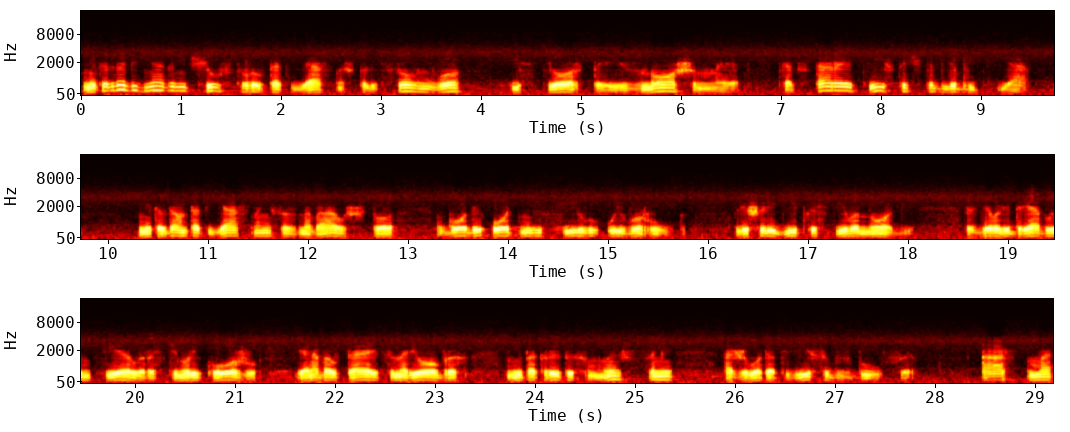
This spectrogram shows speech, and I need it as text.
Никогда бедняга не чувствовал так ясно, что лицо у него истертое, изношенное, как старая кисточка для бритья. Никогда он так ясно не сознавал, что годы отняли силу у его рук, лишили гибкости его ноги, сделали дряблым тело, растянули кожу, и она болтается на ребрах, не покрытых мышцами, а живот отвис и вздулся. Астма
